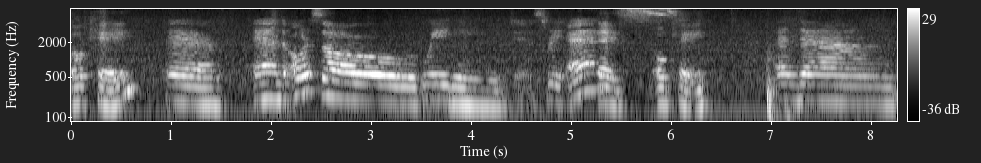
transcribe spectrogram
Okay. And and also we need three eggs. Eggs. Okay. And then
